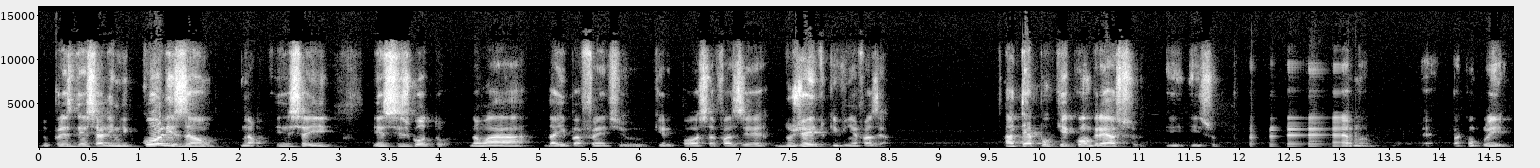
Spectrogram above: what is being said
do presidencialismo de colisão, não, esse aí, esse se esgotou. Não há daí para frente o que ele possa fazer do jeito que vinha fazendo. Até porque Congresso e, e Supremo, é, para concluir,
